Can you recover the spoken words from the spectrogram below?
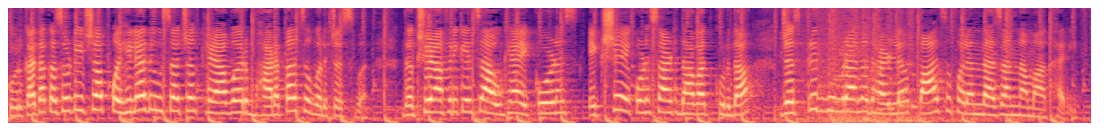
कोलकाता कसोटीच्या पहिल्या दिवसाच्या खेळावर भारताचं वर्चस्व. दक्षिण आफ्रिकेचा अवघ्या एकोणस एकशे एकोणसाठ धावात खुर्दा. जसप्रीत बुमरानं धाडलं पाच फलंदाजांना माघारी.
